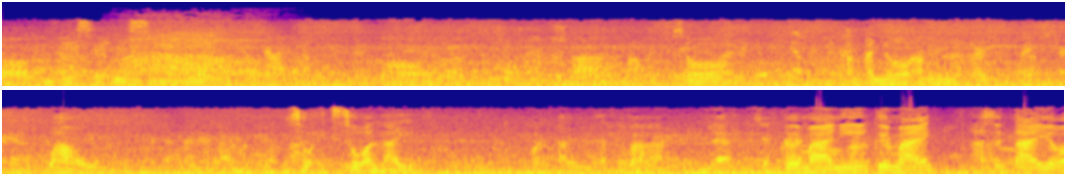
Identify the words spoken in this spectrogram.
Oh, ang busy-busy. Oh, diba? So, ang ano, ang, wow. So, it's so alive. Diba? Kuya Manny, Kuya Mike, asan tayo?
